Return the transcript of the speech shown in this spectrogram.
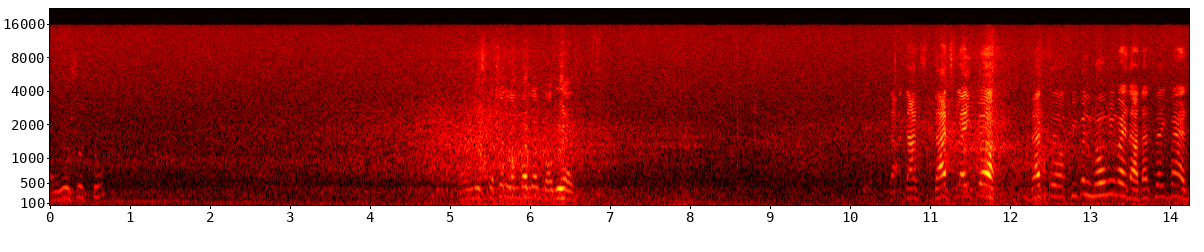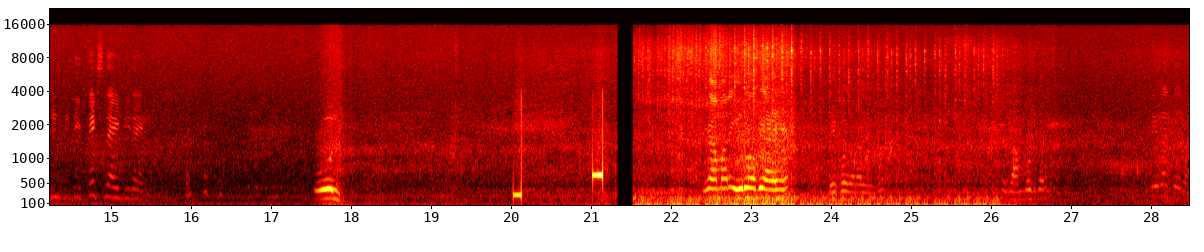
and you should too And the special number that Bobby has. That, that's that's like uh, that's uh, people know me by that. That's like my identity. Fix 99. Cool. ये हमारे हीरो अभी आए हैं देखो जरा इनको इसको जामबोट कर तेरा तेरा.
